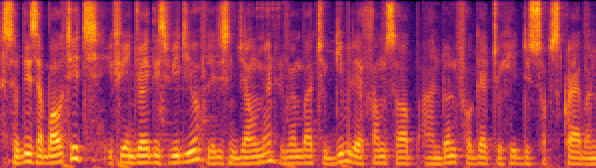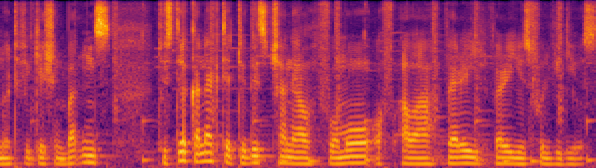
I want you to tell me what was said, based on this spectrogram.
so this is about it. If you enjoyed this video ladies and gentlemen remember to give it a thumbs up and don't forget to hit the subscribe and notification buttons to stay connected to this channel for more of our very very useful videos.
